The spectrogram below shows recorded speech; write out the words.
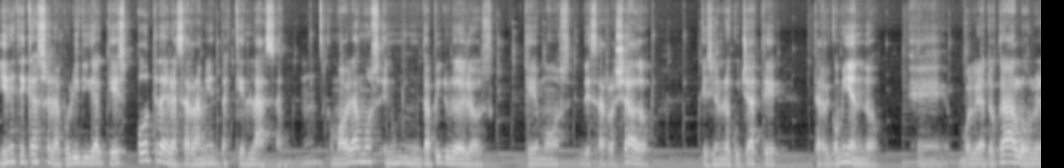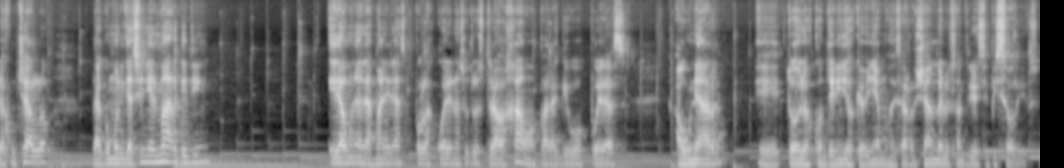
y en este caso la política, que es otra de las herramientas que enlazan. Como hablamos en un capítulo de los que hemos desarrollado, que si no lo escuchaste, te recomiendo eh, volver a tocarlo, volver a escucharlo. La comunicación y el marketing era una de las maneras por las cuales nosotros trabajamos para que vos puedas aunar eh, todos los contenidos que veníamos desarrollando en los anteriores episodios.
